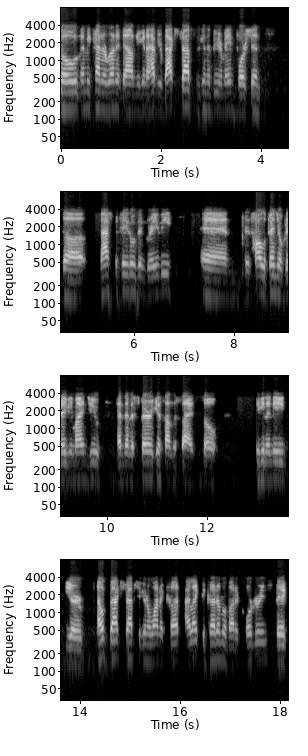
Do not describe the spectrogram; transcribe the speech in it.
so let me kind of run it down. You're going to have your back straps is going to be your main portion. The mashed potatoes and gravy, and it's jalapeno gravy, mind you, and then asparagus on the side. So you're going to need your elk back straps. You're going to want to cut. I like to cut them about a quarter inch thick,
